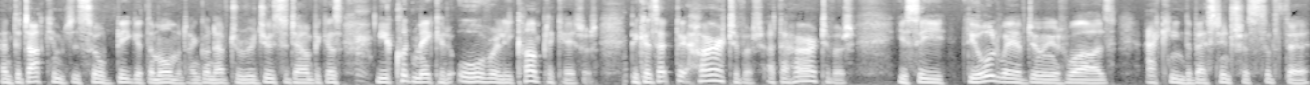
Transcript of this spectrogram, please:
and the document is so big at the moment. I'm going to have to reduce it down because you could make it overly complicated. Because at the heart of it, at the heart of it, you see the old way of doing it was acting the best interests of the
